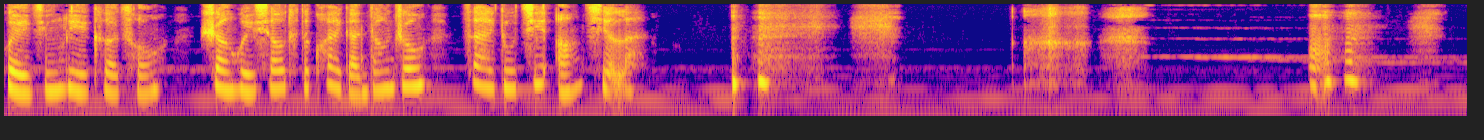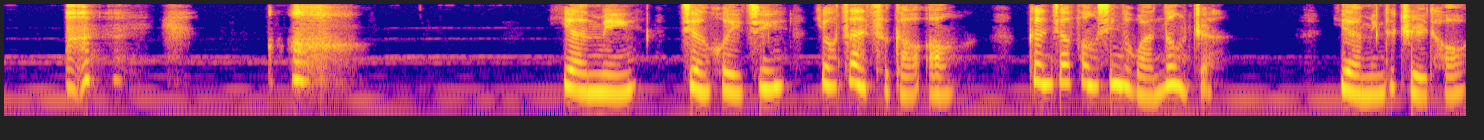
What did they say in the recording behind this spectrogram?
慧晶立刻从尚未消退的快感当中再度激昂起来。眼明见慧晶又再次高昂，更加放心的玩弄着。眼明的指头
